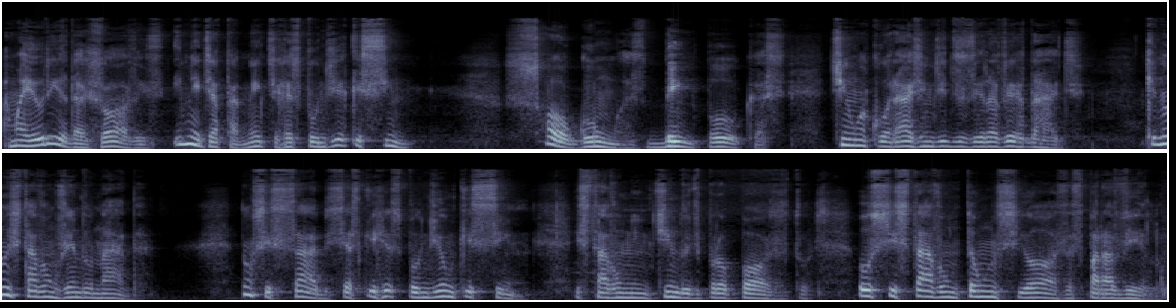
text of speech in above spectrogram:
A maioria das jovens imediatamente respondia que sim, só algumas, bem poucas, tinham a coragem de dizer a verdade, que não estavam vendo nada. Não se sabe se as que respondiam que sim estavam mentindo de propósito ou se estavam tão ansiosas para vê-lo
